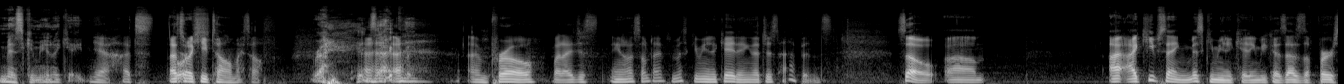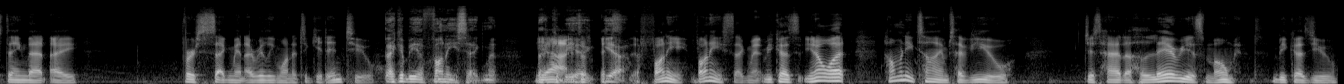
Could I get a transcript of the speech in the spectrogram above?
miscommunicate. Yeah, that's that's what I keep telling myself. Right. Exactly. I'm pro, but I just you know sometimes miscommunicating that just happens. So um, I, I keep saying miscommunicating because that was the first thing that I first segment I really wanted to get into. that could be a funny segment. That yeah, could be it's, a, a- it's yeah. a funny, funny segment because you know what? How many times have you just had a hilarious moment because you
